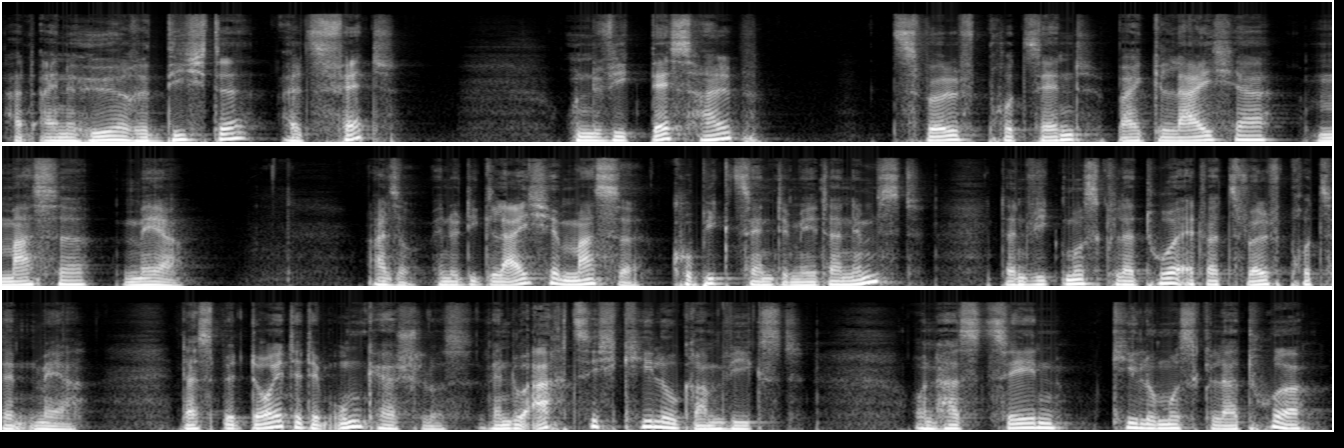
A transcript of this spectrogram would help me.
hat eine höhere Dichte als Fett und wiegt deshalb 12 Prozent bei gleicher Masse mehr. Also, wenn du die gleiche Masse Kubikzentimeter nimmst, dann wiegt Muskulatur etwa 12 Prozent mehr. Das bedeutet im Umkehrschluss, wenn du 80 Kilogramm wiegst und hast 10 Kilo Muskulatur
